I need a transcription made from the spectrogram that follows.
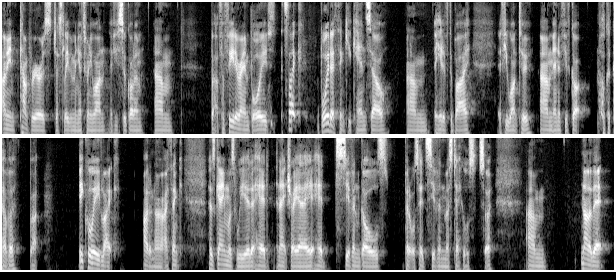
I mean, Campura is just leave him in your 21 if you've still got him. Um, but for Fafita and Boyd, it's like Boyd. I think you can sell um, ahead of the buy if you want to, um, and if you've got hooker cover. But equally, like I don't know. I think his game was weird. It had an HIA. It had seven goals, but it also had seven missed tackles. So um, none of that.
